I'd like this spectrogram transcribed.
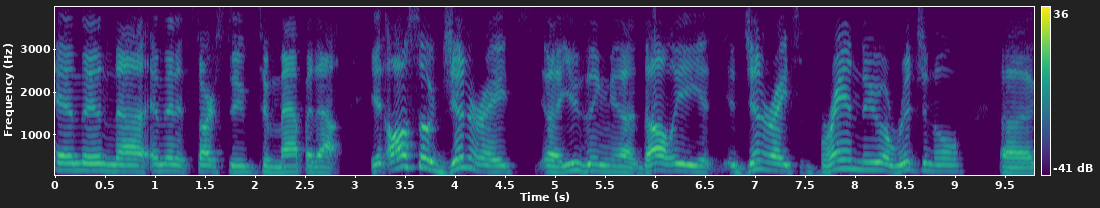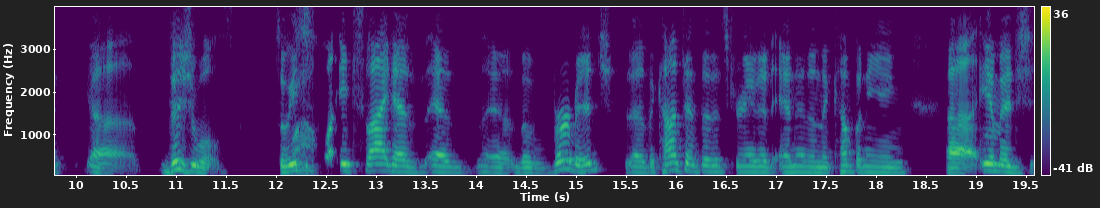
and then uh, and then it starts to to map it out. It also generates uh, using uh, DALL-E. It, it, generates brand new original uh, uh, visuals. So each wow. each slide has has uh, the verbiage, the content that it's created, and then an accompanying Uh, image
